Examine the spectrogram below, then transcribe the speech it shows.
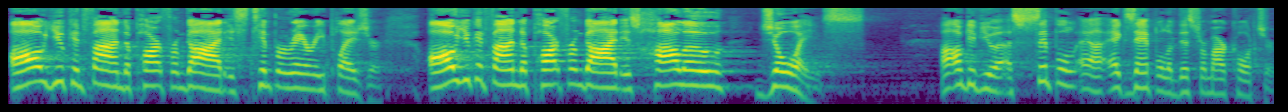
All you can find apart from God is temporary pleasure. All you can find apart from God is hollow joys. I'll give you a simple uh, example of this from our culture.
